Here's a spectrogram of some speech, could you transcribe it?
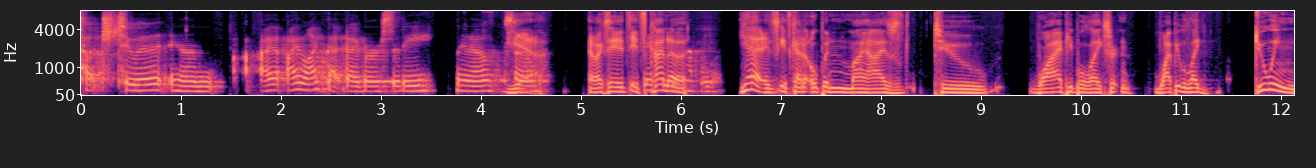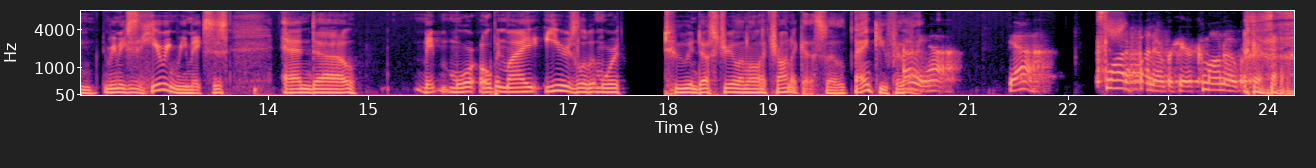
touch to it. And I, I like that diversity, you know, so yeah. And like I say, it's, it's kind of yeah, it's it's kind of opened my eyes to why people like certain why people like doing remixes, hearing remixes, and uh, more open my ears a little bit more to industrial and electronica. So thank you for that. Oh, yeah. Yeah. It's a lot of fun over here. Come on over. Like,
